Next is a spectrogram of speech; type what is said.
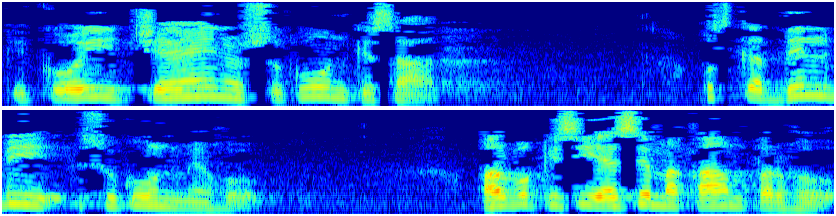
کہ کوئی چین اور سکون کے ساتھ اس کا دل بھی سکون میں ہو اور وہ کسی ایسے مقام پر ہو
